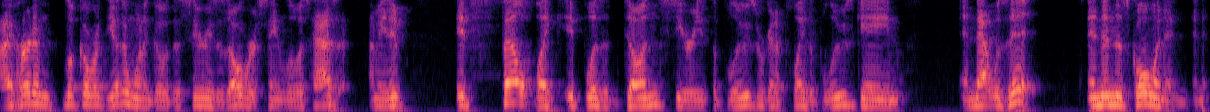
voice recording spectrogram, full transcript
I heard him look over at the other one and go, "This series is over. St. Louis has it." I mean, it it felt like it was a done series. The Blues were going to play the Blues game, and that was it. And then this goal went in, and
